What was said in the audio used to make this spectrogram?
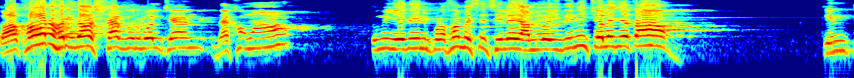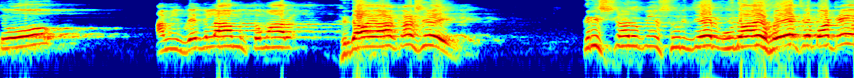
তখন হরিদাস ঠাকুর বলছেন, দেখো মা, তুমি যেদিন প্রথম এসেছিলে, আমি ওই দিনই চলে যেতাম। কিন্তু আমি দেখলাম তোমার হৃদয় আকাশে কৃষ্ণরূপী সূর্যের উদয় হয়েছে বটে।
